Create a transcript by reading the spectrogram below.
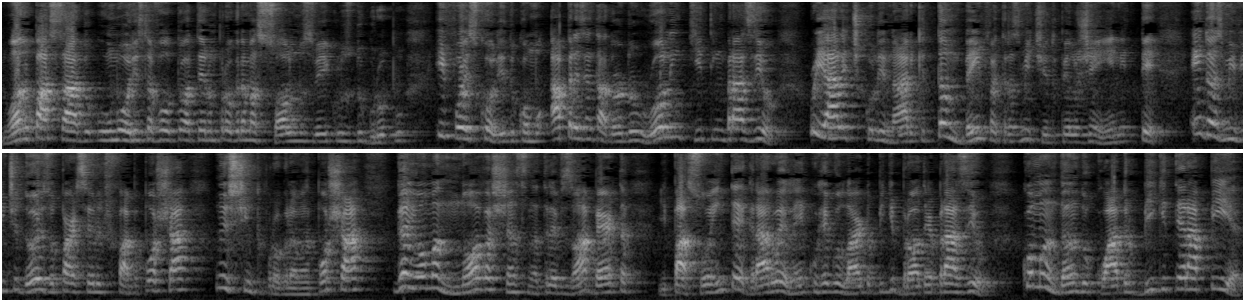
No ano passado, o humorista voltou a ter um programa solo nos veículos do grupo e foi escolhido como apresentador do Rolling Kitten Brasil, reality culinário que também foi transmitido pelo GNT. Em 2022, o parceiro de Fábio Pochá, no extinto programa Pochá, ganhou uma nova chance na televisão aberta e passou a integrar o elenco regular do Big Brother Brasil, comandando o quadro Big Terapia,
